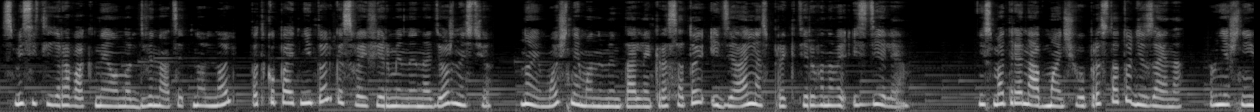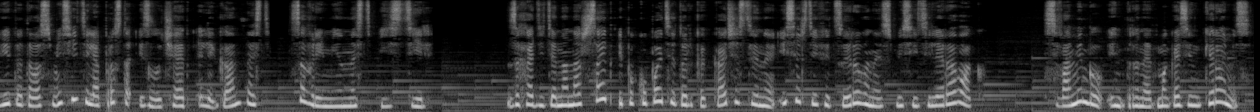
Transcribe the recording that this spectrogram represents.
Смеситель Ravak Neo 01200 подкупает не только своей фирменной надежностью, но и мощной монументальной красотой идеально спроектированного изделия. Несмотря на обманчивую простоту дизайна, внешний вид этого смесителя просто излучает элегантность, современность и стиль. Заходите на наш сайт и покупайте только качественные и сертифицированные смесители Равак. С вами был интернет-магазин Керамис.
